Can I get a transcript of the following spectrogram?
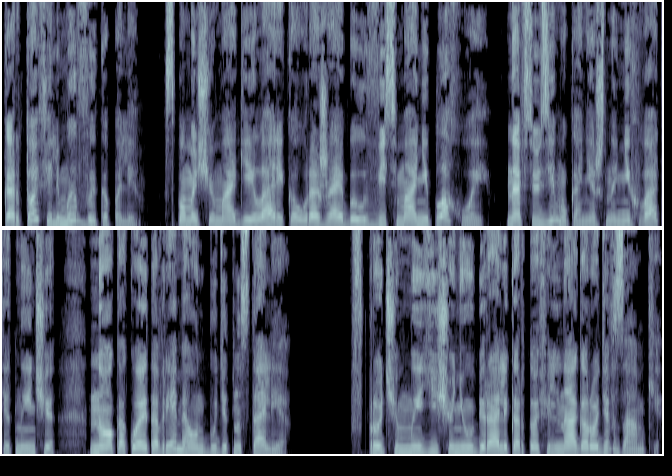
Картофель мы выкопали. С помощью магии Ларика урожай был весьма неплохой. На всю зиму, конечно, не хватит нынче, но какое-то время он будет на столе. Впрочем, мы еще не убирали картофель на огороде в замке.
